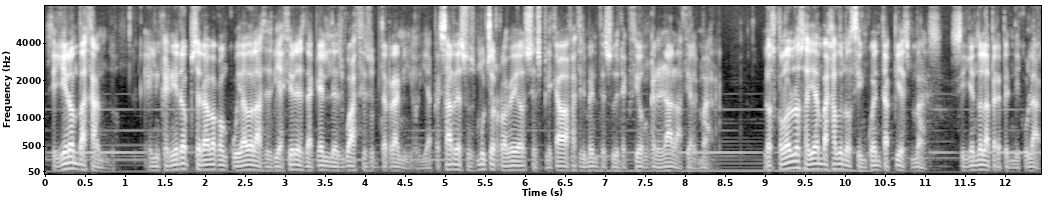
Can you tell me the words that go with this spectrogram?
Siguieron bajando. El ingeniero observaba con cuidado las desviaciones de aquel desguace subterráneo y a pesar de sus muchos rodeos explicaba fácilmente su dirección general hacia el mar. Los colonos habían bajado unos 50 pies más, siguiendo la perpendicular,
